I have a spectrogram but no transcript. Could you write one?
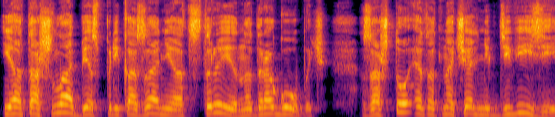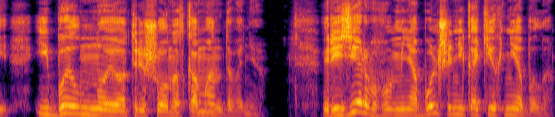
и отошла без приказания от Стрея на Драгобыч, за что этот начальник дивизии и был мною отрешен от командования. Резервов у меня больше никаких не было,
